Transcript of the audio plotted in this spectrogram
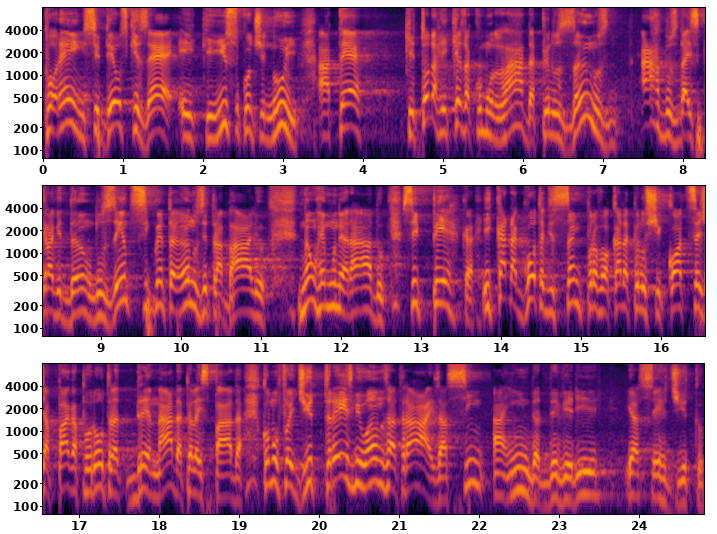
Porém, se Deus quiser e que isso continue até que toda a riqueza acumulada pelos anos árduos da escravidão, 250 anos de trabalho não remunerado, se perca e cada gota de sangue provocada pelo chicote seja paga por outra drenada pela espada, como foi dito três mil anos atrás, assim ainda deveria ser dito.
